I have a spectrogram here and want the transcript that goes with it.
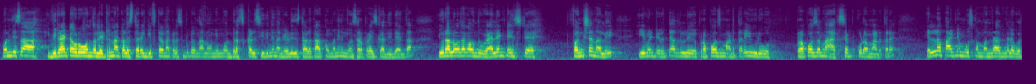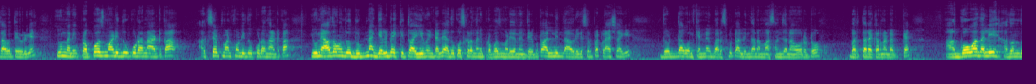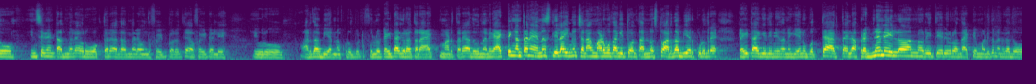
ಒಂದು ದಿವಸ ವಿರಾಟ್ ಅವರು ಒಂದು ಲೆಟ್ರನ್ನ ಕಳಿಸ್ತಾರೆ ಗಿಫ್ಟನ್ನು ಕಳಿಸ್ಬಿಟ್ಟು ನಾನು ನಿಮ್ಗೊಂದು ಡ್ರೆಸ್ ಕಳಿಸಿದ್ದೀನಿ ನಾನು ಹೇಳಿದ ಸ್ಥಳಕ್ಕೆ ಹಾಕೊಂಬನ್ನಿ, ನಿಮ್ಗೊಂದು ಸರ್ಪ್ರೈಸ್ ಕಾದಿದೆ ಅಂತ. ಇವರಲ್ಲಿ ಹೋದಾಗ ಒಂದು ವ್ಯಾಲೆಂಟೈನ್ಸ್ ಡೇ ಫಂಕ್ಷನಲ್ಲಿ ಈವೆಂಟ್ ಇರುತ್ತೆ, ಅದರಲ್ಲಿ ಪ್ರಪೋಸ್ ಮಾಡ್ತಾರೆ. ಇವರು ಪ್ರಪೋಸಲ್ನ ಆಕ್ಸೆಪ್ಟ್ ಕೂಡ ಮಾಡ್ತಾರೆ. ಎಲ್ಲ ಪಾರ್ಟಿ ಮುಗಿಸ್ಕೊಂಡು ಬಂದಾದ್ಮೇಲೆ ಗೊತ್ತಾಗುತ್ತೆ ಇವರಿಗೆ, ಇವ್ನು ನನಗೆ ಪ್ರಪೋಸ್ ಮಾಡಿದ್ದು ಕೂಡ ನಾಟಕ ಅಕ್ಸೆಪ್ಟ್ ಮಾಡ್ಕೊಂಡಿದ್ದು ಕೂಡ ನಾಟಕ. ಇವನು ಯಾವುದೋ ಒಂದು ದುಡ್ಡನ್ನ ಗೆಲ್ಲಬೇಕಿತ್ತು ಆ ಈವೆಂಟಲ್ಲಿ ಅದಕ್ಕೋಸ್ಕರ ನನಗೆ ಪ್ರಪೋಸ್ ಮಾಡಿದ್ದಾನೆ ಅಂತ ಹೇಳ್ಬಿಟ್ಟು ಅಲ್ಲಿಂದ ಅವರಿಗೆ ಸ್ವಲ್ಪ ಕ್ಲಾಶ್ ಆಗಿ ದೊಡ್ಡದಾಗಿ ಒಂದು ಕೆನ್ನೆಗೆ ಬಾರಿಸ್ಬಿಟ್ಟು ಅಲ್ಲಿಂದ ನಮ್ಮ ಸಂಜನಾ ಹೊರಟು ಬರ್ತಾರೆ ಕರ್ನಾಟಕಕ್ಕೆ. ಗೋವಾದಲ್ಲಿ ಅದೊಂದು ಇನ್ಸಿಡೆಂಟ್ ಆದಮೇಲೆ ಅವರು ಹೋಗ್ತಾರೆ ಅದಾದಮೇಲೆ ಒಂದು ಫೈಟ್ ಬರುತ್ತೆ. ಆ ಫೈಟಲ್ಲಿ ಇವರು ಅರ್ಧ ಬಿಯರ್ನ ಕುಡಿದ್ಬಿಟ್ಟು ಫುಲ್ಲು ಆಗಿರೋ ಥರ ಆ್ಯಕ್ಟ್ ಮಾಡ್ತಾರೆ. ಅದು ನನಗೆ ಆ್ಯಕ್ಟಿಂಗ್ ಅಂತಲೇ ಅನ್ನಿಸ್ಲಿಲ್ಲ, ಇನ್ನೂ ಚೆನ್ನಾಗಿ ಮಾಡ್ಬೋದಾಗಿತ್ತು ಅಂತ ಅನ್ನಿಸ್ತು. ಅರ್ಧ ಬಿಯರ್ ಕುಡಿದ್ರೆ ಟೈಟ್ ಆಗಿದ್ದೀನಿ ನನಗೇನು ಗೊತ್ತೇ ಆಗ್ತಾ ಇಲ್ಲ. ಪ್ರಜ್ಞೆನೇ ಇಲ್ಲ ಅನ್ನೋ ರೀತಿಯಲ್ಲಿ ಇವರು ಒಂದು ಆ್ಯಕ್ಟಿಂಗ್ ಮಾಡಿದ್ದು ನನಗದು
